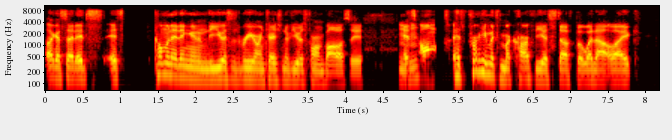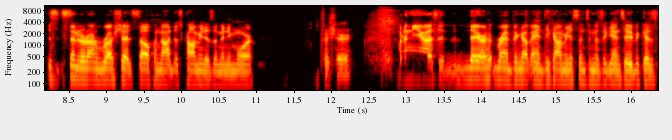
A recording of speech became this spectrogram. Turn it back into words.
like I said, it's it's culminating in the U.S.'s reorientation of U.S. foreign policy. Mm-hmm. It's almost it's pretty much McCarthyist stuff, but without like just centered on Russia itself and not just communism anymore. For sure. But in the U.S., it, they are ramping up anti-communist sentiments again too, because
